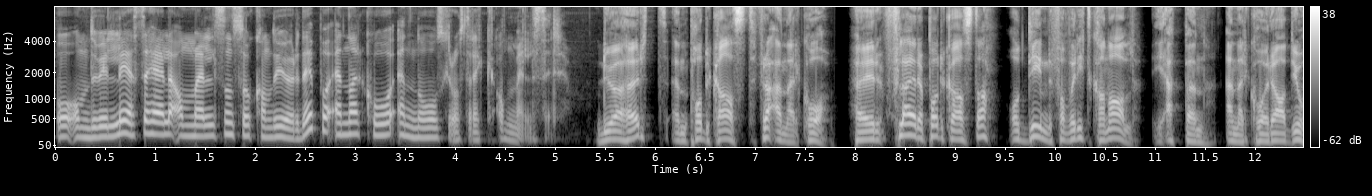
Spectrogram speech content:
Og om du vil lese hele anmeldelsen, så kan du gjøre det på nrk.no anmeldelser. Du har hørt en podkast fra NRK. Hør flere podkaster og din favorittkanal i appen NRK Radio.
